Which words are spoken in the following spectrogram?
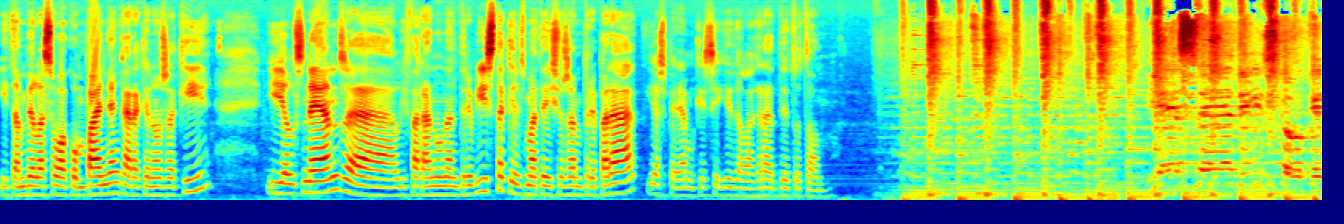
i també la seva companya, encara que no és aquí, i els nens eh, li faran una entrevista que ells mateixos han preparat i esperem que sigui de l'agrat de tothom. Y ese disco que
